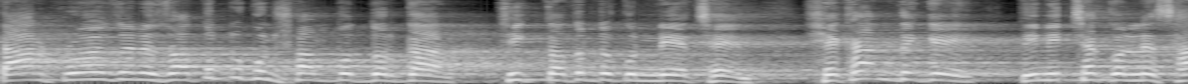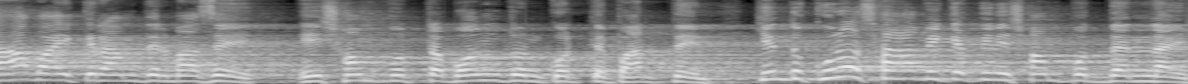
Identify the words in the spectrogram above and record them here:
তার প্রয়োজনে যতটুকুন সম্পদ দরকার, ঠিক ততটুকুন নিয়েছেন। সেখান থেকে তিনি ইচ্ছা করলে সাহাবাইকরামদের মাঝে এই সম্পদটা বন্টন করতে পারতেন। কিন্তু কোনো সাহাবিকে তিনি সম্পদ দেন নাই।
